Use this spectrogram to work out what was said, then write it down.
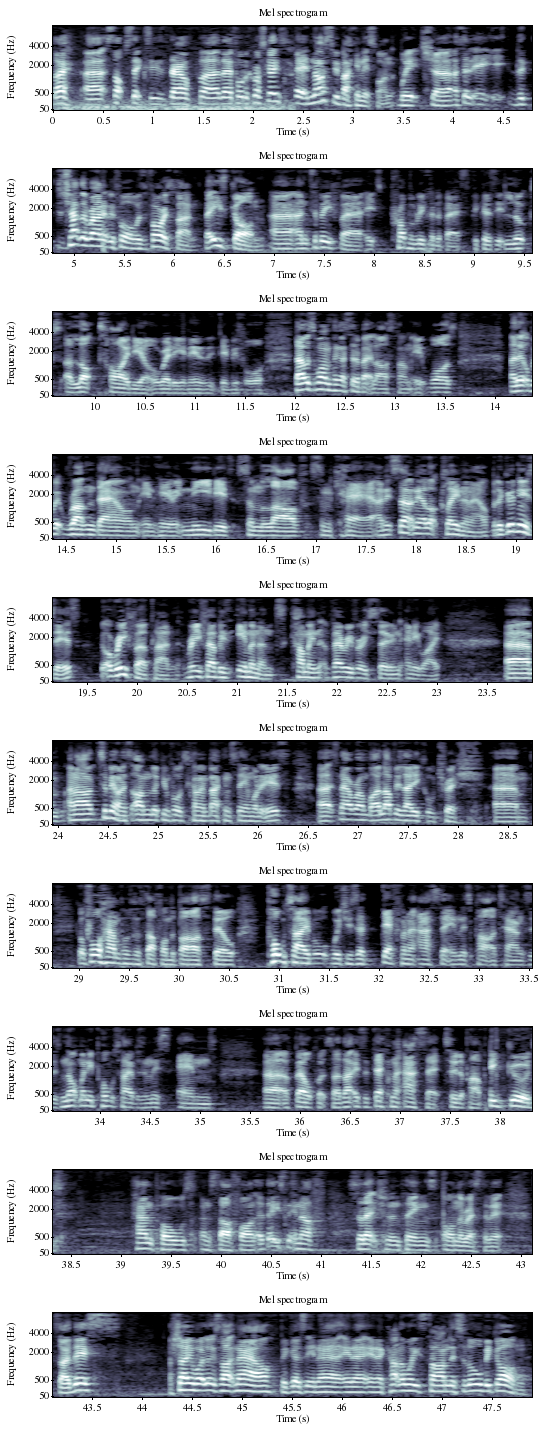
so, uh, stop six is now, uh, there for the cross keys. Yeah, nice to be back in this one, which uh, I said it, it, the chap that ran it before was a Forest fan, but he's gone. Uh, and to be fair, it's probably for the best because it looks a lot tidier already than it did before. That was one thing I said about it last time. It was a little bit run down in here. It needed some love, some care, and it's certainly a lot cleaner now. But the good news is, got a refurb plan. Refurb is imminent, coming very, very soon anyway. Um, and I, to be honest, I'm looking forward to coming back and seeing what it is. Uh, it's now run by a lovely lady called Trish. Um, got four handpulls and stuff on the bar still. Pool table, which is a definite asset in this part of town because there's not many pool tables in this end uh, of Belper, so that is a definite asset to the pub. Be good hand pulls and stuff on, a decent enough selection and things on the rest of it. So this, I'll show you what it looks like now because in a, in a, in a couple of weeks time this will all be gone.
